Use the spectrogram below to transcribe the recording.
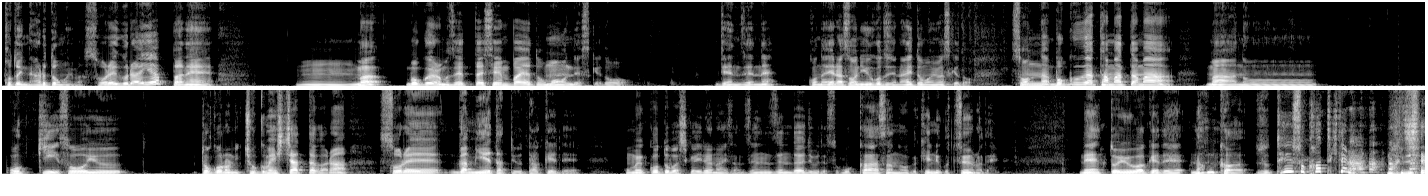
ことになると思います。それぐらいやっぱねうんまあ僕よりも絶対先輩やと思うんですけど全然ねこんな偉そうに言うことじゃないと思いますけどそんな僕がたまたままああの大きいそういうところに直面しちゃったからそれが見えたっていうだけで褒め言葉しかいらないさん全然大丈夫です。お母さんの方が権力強いので。ねというわけでなんかちょっとテイスト変わってきてない？マジで？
